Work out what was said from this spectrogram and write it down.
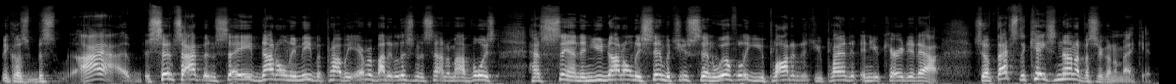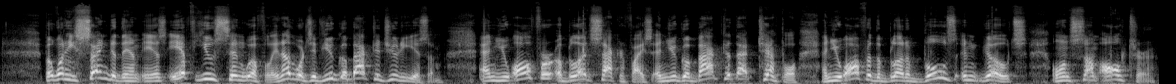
because I, since I've been saved, not only me, but probably everybody listening to the sound of my voice has sinned. And you not only sinned, but you sinned willfully, you plotted it, you planned it, and you carried it out. So if that's the case, none of us are going to make it. But what he's saying to them is if you sin willfully, in other words, if you go back to Judaism and you offer a blood sacrifice and you go back to that temple and you offer the blood of bulls and goats on some altar,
